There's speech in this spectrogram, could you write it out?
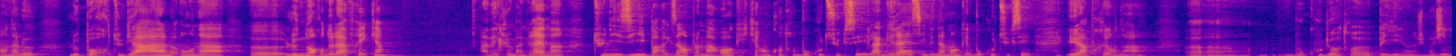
On a le, Portugal, on a le nord de l'Afrique. Avec le Maghreb, Tunisie par exemple, Maroc qui rencontre beaucoup de succès, la Grèce évidemment qui a beaucoup de succès, et après on a euh, euh, beaucoup d'autres pays, hein, j'imagine.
